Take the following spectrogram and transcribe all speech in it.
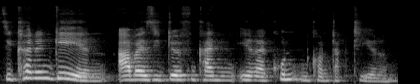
Sie können gehen, aber Sie dürfen keinen Ihrer Kunden kontaktieren.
